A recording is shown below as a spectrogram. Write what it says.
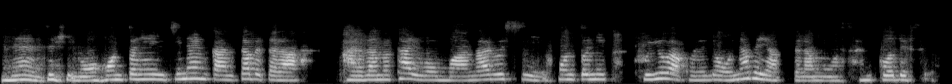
ね、ぜひもう本当に1年間食べたら体の体温も上がるし、本当に冬はこれでお鍋やったらもう最高ですよ。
